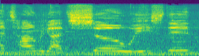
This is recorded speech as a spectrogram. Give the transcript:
That time we got so wasted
